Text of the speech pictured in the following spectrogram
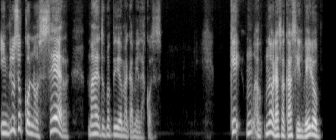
Incluso conocer más de tu propio idioma cambia las cosas. Un, abrazo acá, Silveiro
